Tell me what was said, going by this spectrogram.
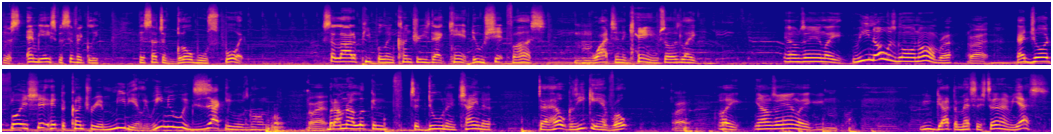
NBA specifically is such a global sport. It's a lot of people in countries that can't do shit for us mm-hmm. watching the game. So it's like, you know what I'm saying? Like we know what's going on, bruh. Right, That George Floyd shit hit the country immediately. We knew exactly what was going on. right, But I'm not looking to dude in China to help because he can't vote. right. Like, you know what I'm saying? Like, you- you got the message to him, yes.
